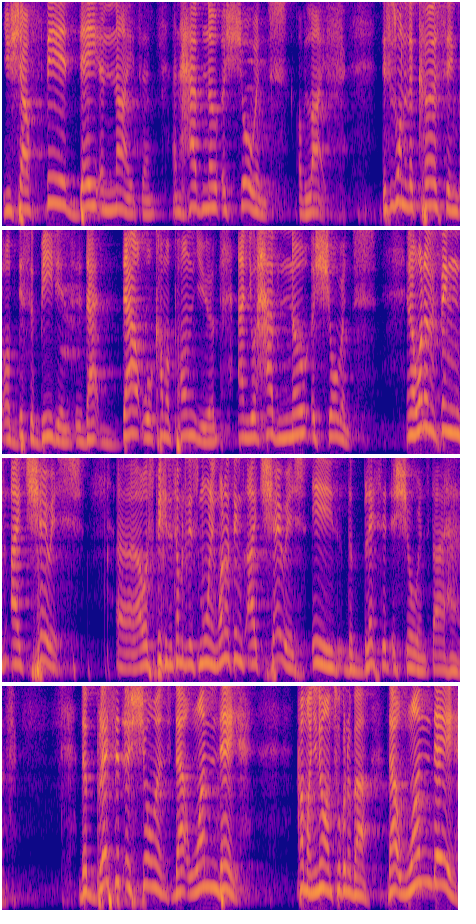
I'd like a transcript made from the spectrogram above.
You shall fear day and night and have no assurance of life. This is one of the cursings of disobedience, is that doubt will come upon you and you'll have no assurance. You know, one of the things I cherish uh, I was speaking to somebody this morning. One of the things I cherish is the blessed assurance that I have. The blessed assurance that one day, come on, you know what I'm talking about, that one day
